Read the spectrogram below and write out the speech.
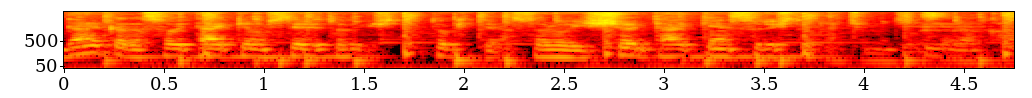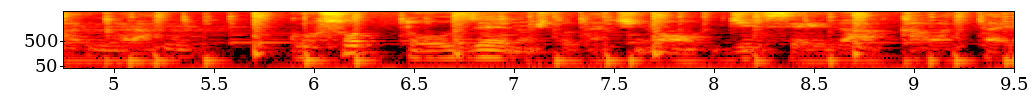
誰かがそういう体験をしている時時っていうのはそれを一緒に体験する人たちも人生が変わるから、ごそっと大勢の人たちの人生が変わったよ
